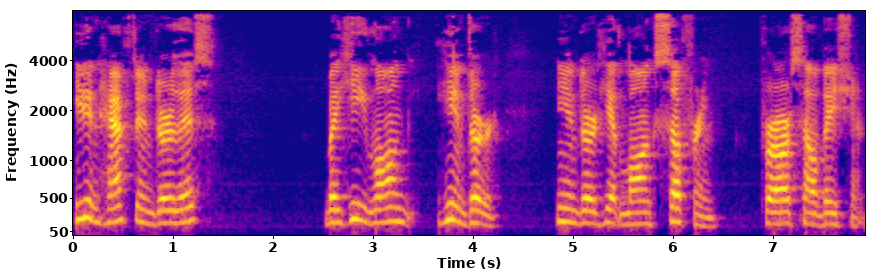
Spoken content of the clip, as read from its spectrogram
He didn't have to endure this, but he long he endured. He endured, he had long suffering for our salvation.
